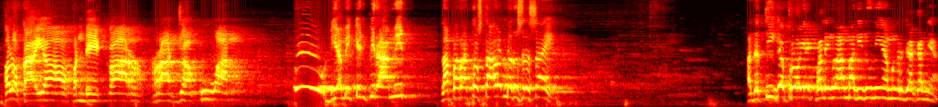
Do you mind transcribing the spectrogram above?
Kalau kaya, pendekar, raja kuat, uh, dia bikin piramid 800 tahun baru selesai. Ada tiga proyek paling lama di dunia mengerjakannya.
